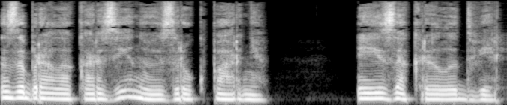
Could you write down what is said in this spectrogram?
забрала корзину из рук парня и закрыла дверь.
